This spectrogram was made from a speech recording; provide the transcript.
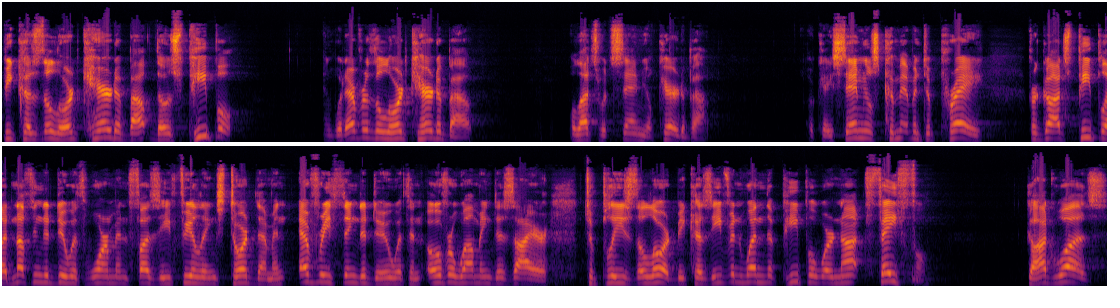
Because the Lord cared about those people. And whatever the Lord cared about, well, that's what Samuel cared about. Okay, Samuel's commitment to pray for God's people had nothing to do with warm and fuzzy feelings toward them and everything to do with an overwhelming desire to please the Lord. Because even when the people were not faithful, God was.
